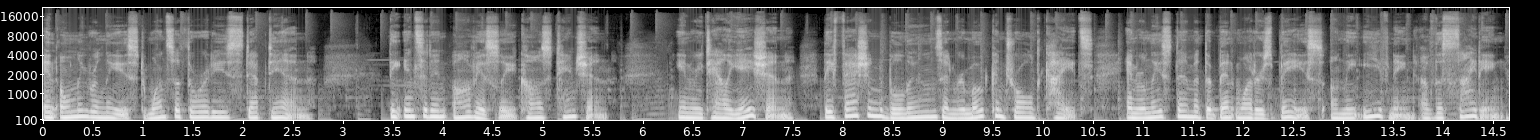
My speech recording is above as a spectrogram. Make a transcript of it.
and only released once authorities stepped in. The incident obviously caused tension. In retaliation, they fashioned balloons and remote controlled kites and released them at the Bentwaters base on the evening of the sighting.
